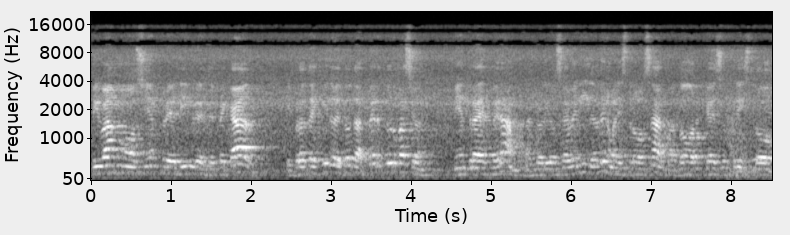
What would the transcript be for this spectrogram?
vivamos siempre libres de pecado y protegidos de toda perturbación, mientras esperamos la gloriosa venida de nuestro Salvador Jesucristo.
